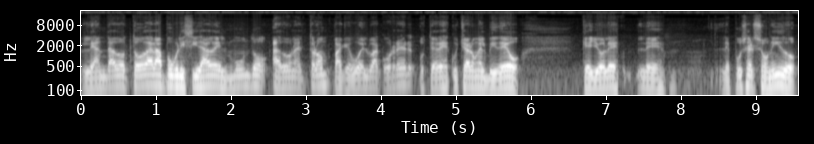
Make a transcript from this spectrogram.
le han dado toda la publicidad del mundo a Donald Trump para que vuelva a correr. Ustedes escucharon el video que yo les, les, les puse el sonido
